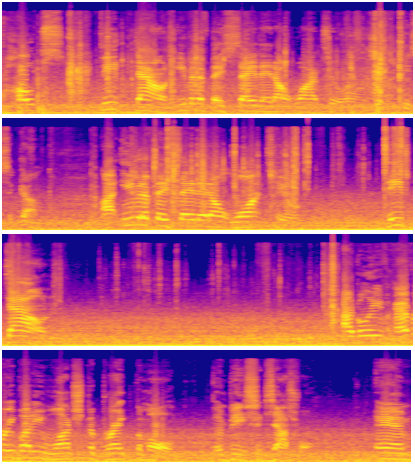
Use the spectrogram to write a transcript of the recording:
hopes deep down, even if they say they don't want to, or a piece of gum uh, even if they say they don't want to, deep down, I believe everybody wants to break the mold and be successful. And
